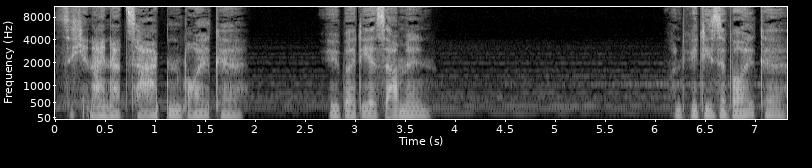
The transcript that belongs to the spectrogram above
sich in einer zarten Wolke über dir sammeln und wie diese Wolke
